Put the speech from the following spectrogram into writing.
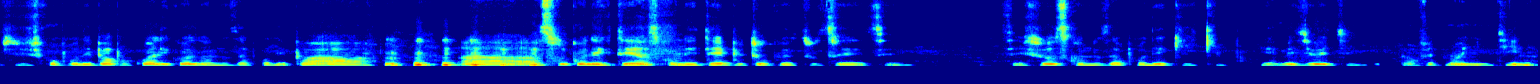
je ne comprenais pas pourquoi l'école ne nous apprenait pas à, se reconnecter à ce qu'on était plutôt que toutes ces, ces, choses qu'on nous apprenait qui, qui, à mes yeux, étaient parfaitement inutiles.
